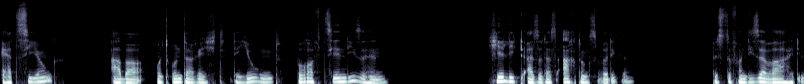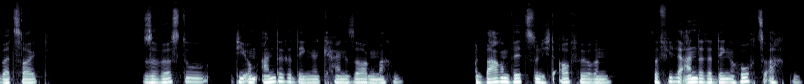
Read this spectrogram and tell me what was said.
Erziehung, aber und Unterricht der Jugend, worauf zielen diese hin? Hier liegt also das Achtungswürdige. Bist du von dieser Wahrheit überzeugt, so wirst du dir um andere Dinge keine Sorgen machen. Und warum willst du nicht aufhören, so viele andere Dinge hochzuachten?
